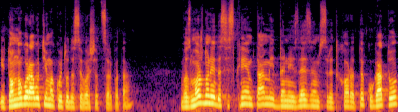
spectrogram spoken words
и то много работи има, които да се вършат в църквата, възможно ли е да се скрием там и да не излезем сред хората, когато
